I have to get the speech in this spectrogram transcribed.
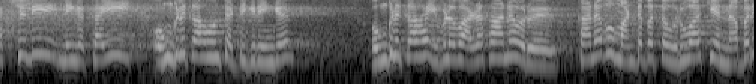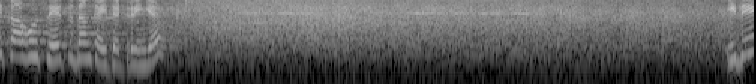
actually நீங்கள் கை உங்களுக்காகவும் தட்டிக்கிறீங்க உங்களுக்காக இவ்வளவு அழகான ஒரு கனவு மண்டபத்தை உருவாக்கிய நபருக்காகவும் சேர்த்து தான் கை தட்டுறீங்க. இதே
